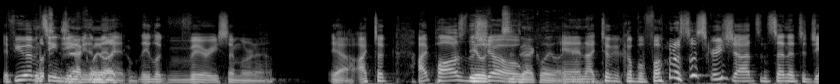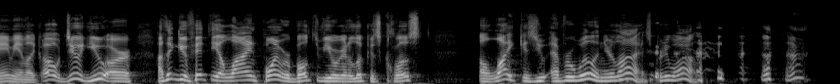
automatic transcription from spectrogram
If you haven't Looks seen Jamie in a exactly like minute, they look very similar now. Yeah, I took I paused the looks show exactly like and him. I took a couple photos of screenshots and sent it to Jamie. I'm like, oh, dude, you are. I think you've hit the aligned point where both of you are going to look as close alike as you ever will in your lives. Pretty wild.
